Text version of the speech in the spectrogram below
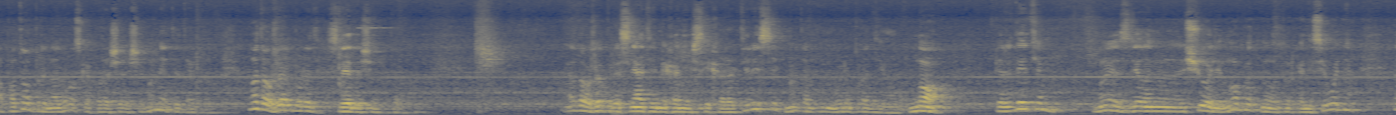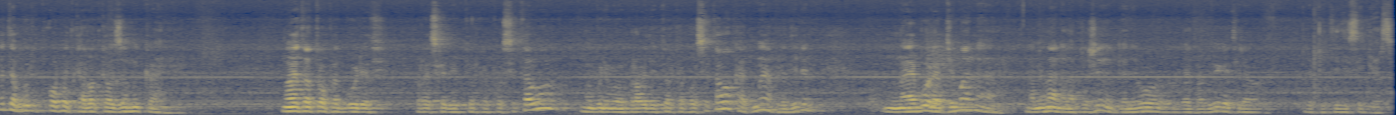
а потом при нагрузках вращающий момент и так далее. Но это уже будет следующим этапом. Это уже при снятии механических характеристик мы это будем проделывать. Но перед этим мы сделаем еще один опыт, но только не сегодня. Это будет опыт короткого замыкания. Но этот опыт будет происходить только после того, мы будем его проводить только после того, как мы определим наиболее оптимальное номинальное напряжение для него, для этого двигателя при 50 Гц.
